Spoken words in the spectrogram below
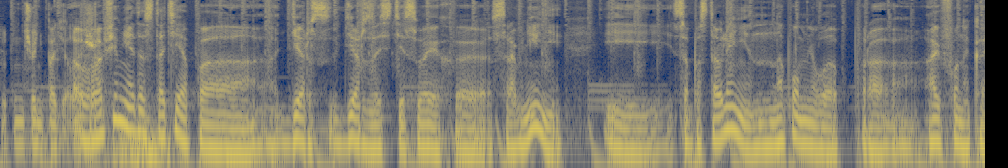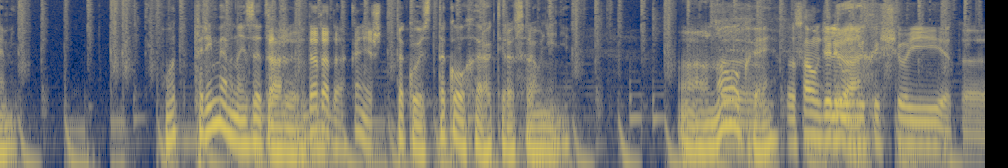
Тут ничего не поделаешь. Вообще мне эта статья по дерз- дерзости своих э, сравнений и сопоставлений напомнила про iPhone и камень. Вот примерно из этого Да, же да, да, да, конечно. такой, такого характера сравнения. А, ну, окей. На самом деле Да. у них еще и это...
